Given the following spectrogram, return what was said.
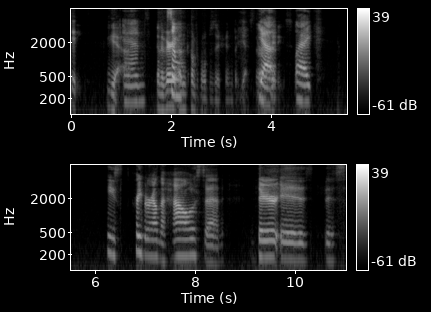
titties. Yeah, And in a very some- uncomfortable position, but yes, there Yeah. are titties. like he's creeping around the house and there is this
